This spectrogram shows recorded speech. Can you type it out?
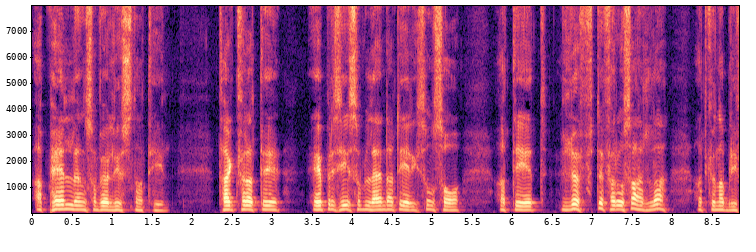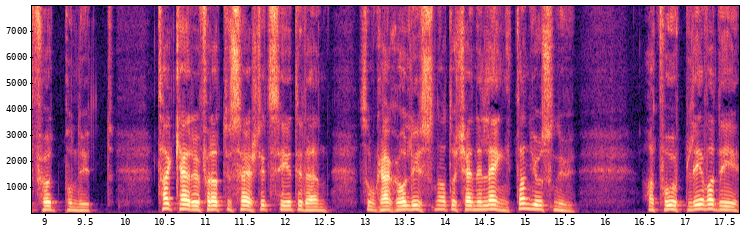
appellen som vi har lyssnat till. Tack för att det är precis som Lennart Eriksson sa, att det är ett löfte för oss alla att kunna bli född på nytt. Tack Herre för att du särskilt ser till den som kanske har lyssnat och känner längtan just nu att få uppleva det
